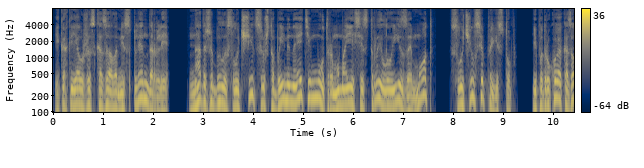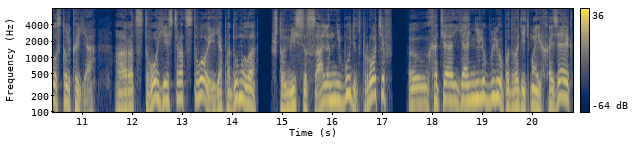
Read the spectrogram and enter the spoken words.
«И, как я уже сказала мисс Плендерли, надо же было случиться, чтобы именно этим утром у моей сестры Луизы Мот случился приступ, и под рукой оказалась только я. А родство есть родство, и я подумала, что миссис Аллен не будет против, э, хотя я не люблю подводить моих хозяек.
